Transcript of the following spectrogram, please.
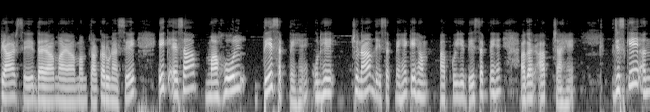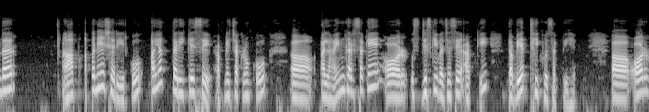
प्यार से दया माया ममता करुणा से एक ऐसा माहौल दे सकते हैं उन्हें चुनाव दे सकते हैं कि हम आपको ये दे सकते हैं अगर आप चाहें जिसके अंदर आप अपने शरीर को अलग तरीके से अपने चक्रों को अलाइन कर सकें और उस जिसकी वजह से आपकी तबीयत ठीक हो सकती है। आ, और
